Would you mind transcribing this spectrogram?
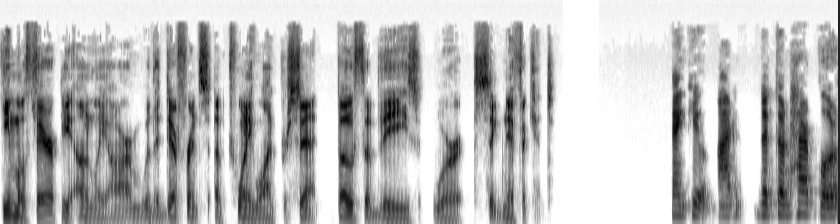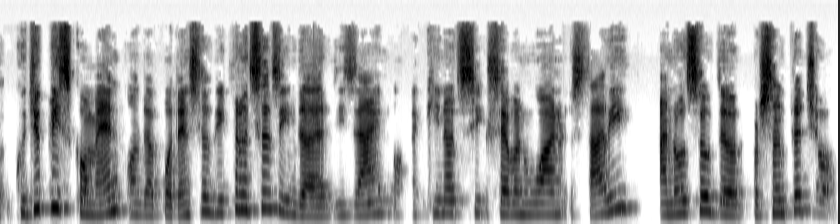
chemotherapy only arm with a difference of 21%. Both of these were significant. Thank you. And Dr. Harpole, could you please comment on the potential differences in the design of the Keynote 671 study and also the percentage of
